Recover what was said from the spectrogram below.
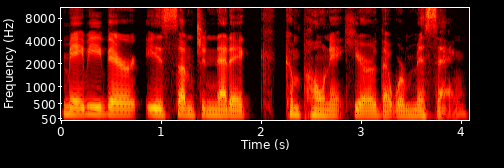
Maybe there is some genetic component here that we're missing,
